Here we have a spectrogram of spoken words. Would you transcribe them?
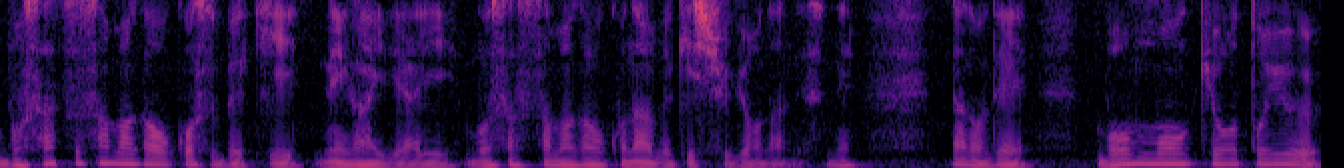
菩薩様が起こすべき願いであり菩薩様が行うべき修行なんですね。なので煩悩経という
